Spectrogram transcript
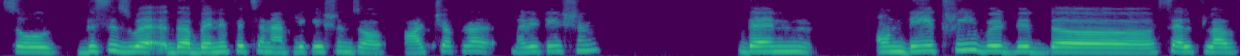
So this is where the benefits and applications of heart chakra meditation. Then on day three we did the self-love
